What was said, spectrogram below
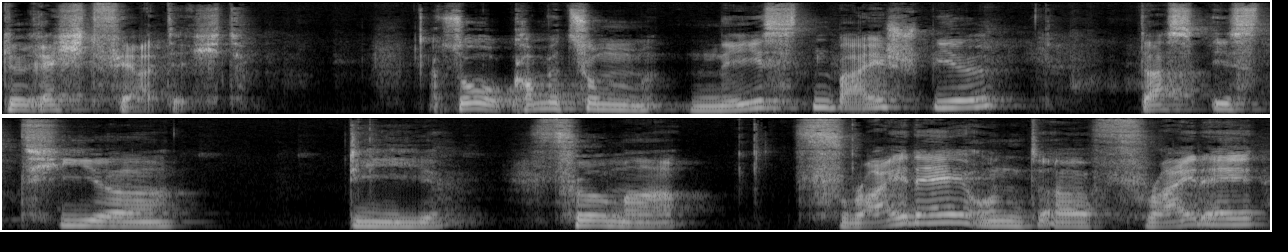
gerechtfertigt. So, kommen wir zum nächsten Beispiel. Das ist hier die Firma Friday und äh, Friday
